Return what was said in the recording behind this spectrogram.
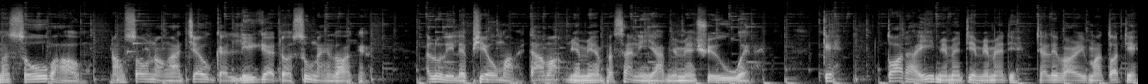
မစိုးပါဘူးနောက်ဆုံးတော့ငါကြက်ဥက၄ကက်တော့စုနိုင်သွားခဲ့အဲ့လိုလေးလည်းဖြစ်အောင်ပါပဲဒါမှမြန်မြန်ပတ်ဆက်နေရမြန်မြန်ရွှေဥဝယ်နိုင်ကဲသွားတာကြီးမြန်မြန်တင်မြန်မြန်တင် delivery မှာသွားတင်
